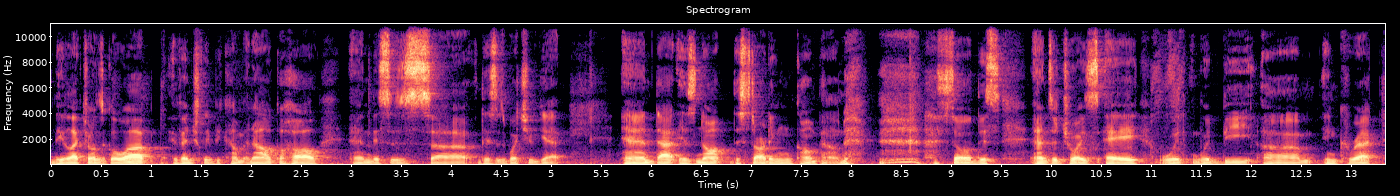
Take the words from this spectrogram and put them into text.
The electrons go up, eventually become an alcohol, and this is, uh, this is what you get. And that is not the starting compound. so this answer choice A would, would be um, incorrect.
